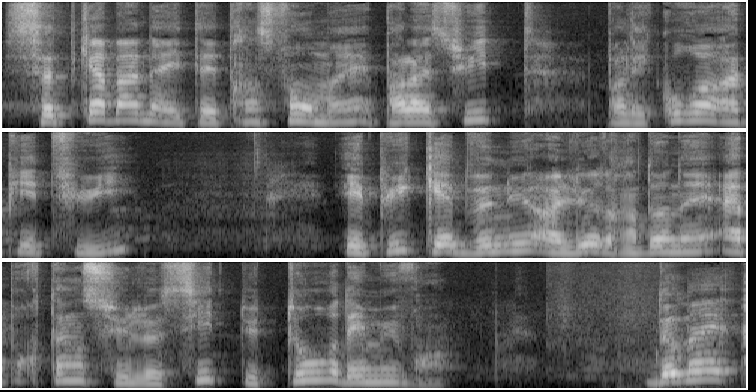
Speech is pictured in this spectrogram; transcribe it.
Cette cabane a été transformée par la suite par les coureurs à pied de fuite, et puis qui est devenue un lieu de randonnée important sur le site du Tour des Muvrons. Domecq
